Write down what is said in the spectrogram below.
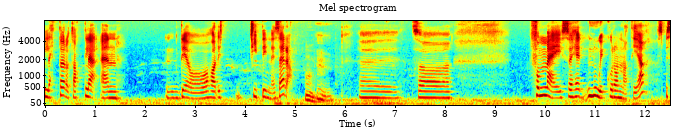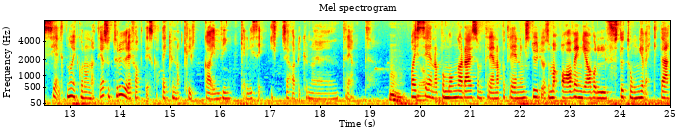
lettere å takle enn det å ha det kjipt inni seg, da. Mm. Uh, så for meg så har nå i koronatida, spesielt nå i koronatida, så tror jeg faktisk at jeg kunne ha klikka i vinkel hvis jeg ikke hadde kunnet eh, trent. Mm. Og jeg ser nå på mange av de som trener på treningsstudio, som er avhengig av å lufte tunge vekter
